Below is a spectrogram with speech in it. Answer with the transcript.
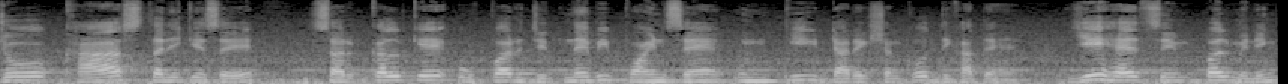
जो खास तरीके से सर्कल के ऊपर जितने भी पॉइंट्स हैं, उनकी डायरेक्शन को दिखाते हैं। ये है सिंपल मीनिंग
